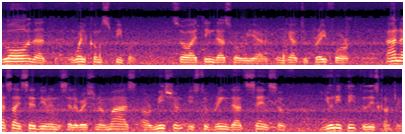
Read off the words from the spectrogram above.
law that welcomes people. So I think that's what we are. We have to pray for and as I said during the celebration of Mass, our mission is to bring that sense of unity to this country.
